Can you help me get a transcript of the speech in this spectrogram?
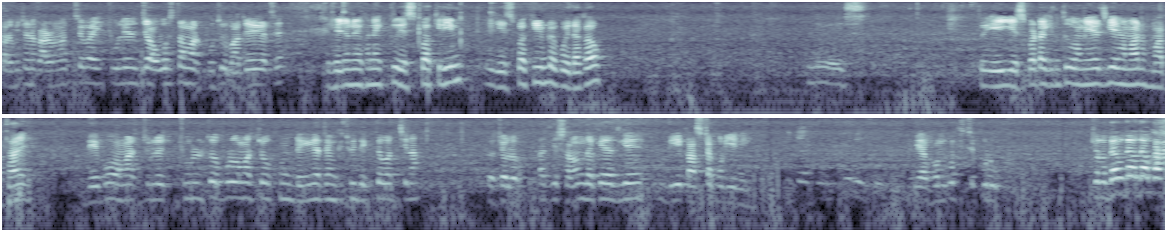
তার পিছনে কারণ হচ্ছে ভাই চুলের যে অবস্থা আমার প্রচুর বাজে হয়ে গেছে। তো সেই জন্য এখানে একটু স্পা ক্রিম এই যে স্পা ক্রিমটা কই দেখাও. তো এই স্পাটা কিন্তু আমি আজকে আমার মাথায় দেবো আমার চুলে চুল তো পুরো আমার চোখ মুখ ঢেকে গেছে আমি কিছুই দেখতে পাচ্ছি না। তো চলো আজকে সানন্দাকে আজকে দিয়ে কাজটা করিয়ে নিই। দিয়া ফোন করছে পুরো চলো দাও দাও দাও কাজ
